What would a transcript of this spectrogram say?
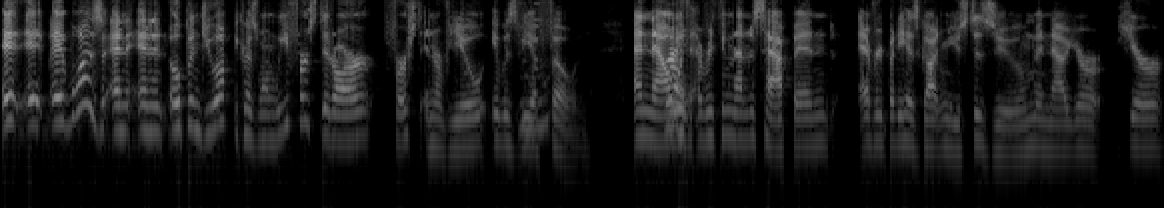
It, it it was and and it opened you up because when we first did our first interview, it was via Mhm. phone. And now with everything that has happened, everybody has gotten used to Zoom and now you're here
